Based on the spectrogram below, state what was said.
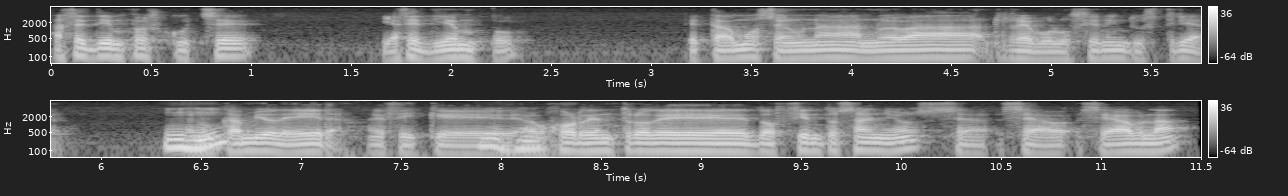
hace tiempo escuché, y hace tiempo, que estábamos en una nueva revolución industrial, en un cambio de era. Es decir, que a lo mejor dentro de 200 años se, se- se habla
